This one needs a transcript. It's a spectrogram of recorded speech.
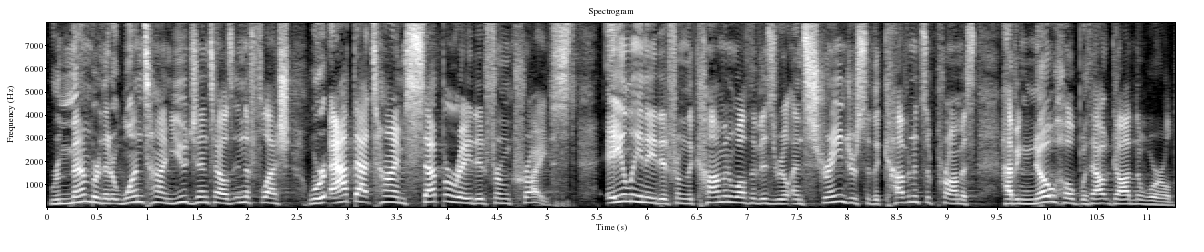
Remember that at one time you Gentiles in the flesh were at that time separated from Christ, alienated from the commonwealth of Israel, and strangers to the covenants of promise, having no hope without God in the world.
